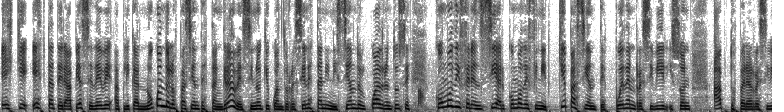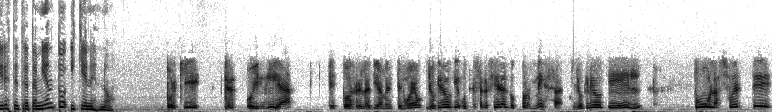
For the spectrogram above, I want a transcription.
es que esta terapia se debe aplicar no cuando los pacientes están graves, sino que cuando recién están iniciando el cuadro. Entonces, ¿cómo diferenciar, cómo definir qué pacientes pueden recibir y son aptos para recibir este tratamiento y quienes no? Porque hoy día esto es relativamente nuevo. Yo creo que usted se refiere al doctor Mesa. Yo creo que él tuvo la suerte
